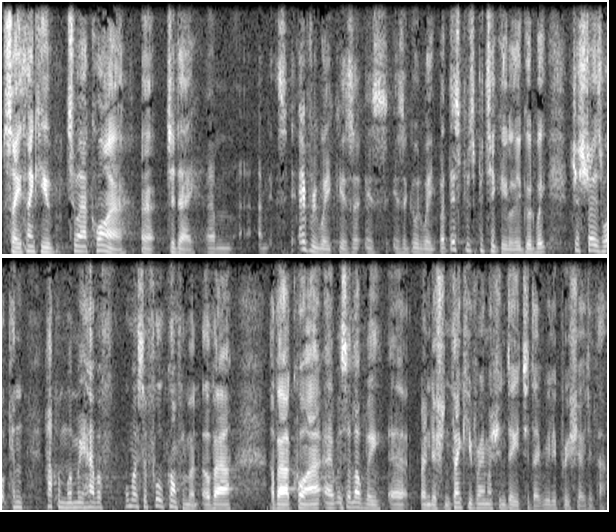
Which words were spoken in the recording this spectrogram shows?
say thank you to our choir uh, today? Um, um, every week is a, is, is a good week, but this was particularly a good week. It just shows what can happen when we have a, almost a full complement of our, of our choir. It was a lovely uh, rendition. Thank you very much indeed today. Really appreciated that.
